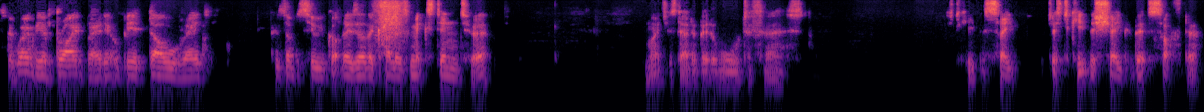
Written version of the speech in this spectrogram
So it won't be a bright red, it'll be a dull red because obviously we've got those other colours mixed into it. Might just add a bit of water first, just to keep the shape, just to keep the shape a bit softer.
